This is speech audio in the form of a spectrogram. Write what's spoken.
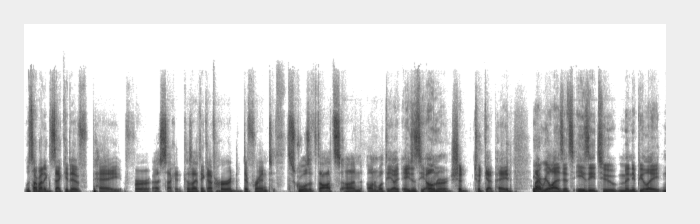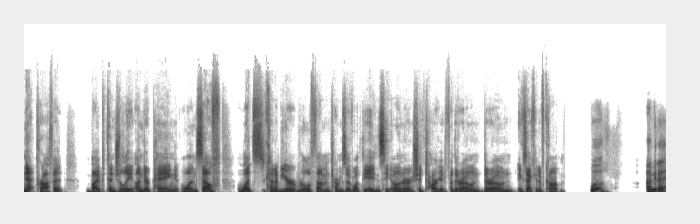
let's talk about executive pay for a second, because I think I've heard different schools of thoughts on on what the uh, agency owner should should get paid. Yep. I realize it's easy to manipulate net profit by potentially underpaying oneself what's kind of your rule of thumb in terms of what the agency owner should target for their own their own executive comp? Well, I'm going to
